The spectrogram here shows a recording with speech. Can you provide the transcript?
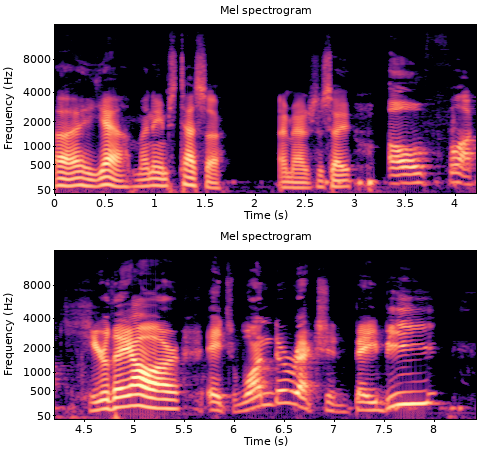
Uh, yeah, my name's Tessa. I managed to say, Oh, fuck, here they are. It's One Direction, baby.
